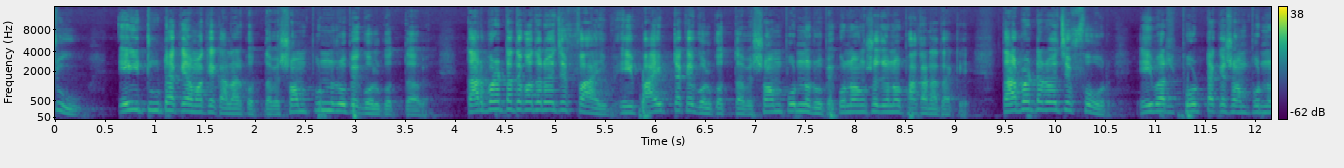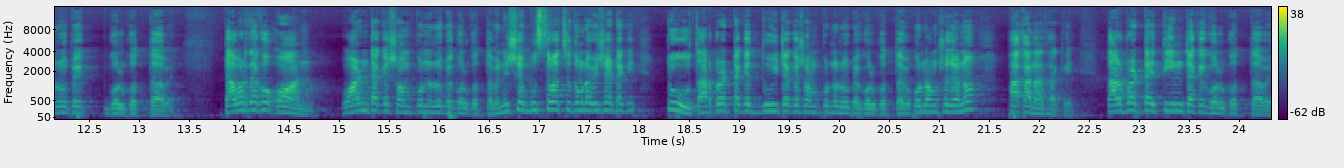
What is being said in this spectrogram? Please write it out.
টু এই টুটাকে আমাকে কালার করতে হবে, সম্পূর্ণরূপে গোল করতে হবে। তারপরেরটাতে কত রয়েছে? ফাইভ এই ফাইভটাকে গোল করতে হবে, সম্পূর্ণরূপে কোনো অংশ যেন ফাঁকা না থাকে। তারপরটা রয়েছে ফোর এইবার ফোরটাকে সম্পূর্ণরূপে গোল করতে হবে। তারপর দেখো ওয়ান ওয়ানটাকে সম্পূর্ণরূপে গোল করতে হবে। নিশ্চয়ই বুঝতে পারছ তোমরা বিষয়টা কি? টু তারপরেরটাকে দুইটাকে সম্পূর্ণরূপে গোল করতে হবে। কোনো অংশ যেন ফাঁকা না থাকে। তারপরটায় তিনটাকে গোল করতে হবে।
